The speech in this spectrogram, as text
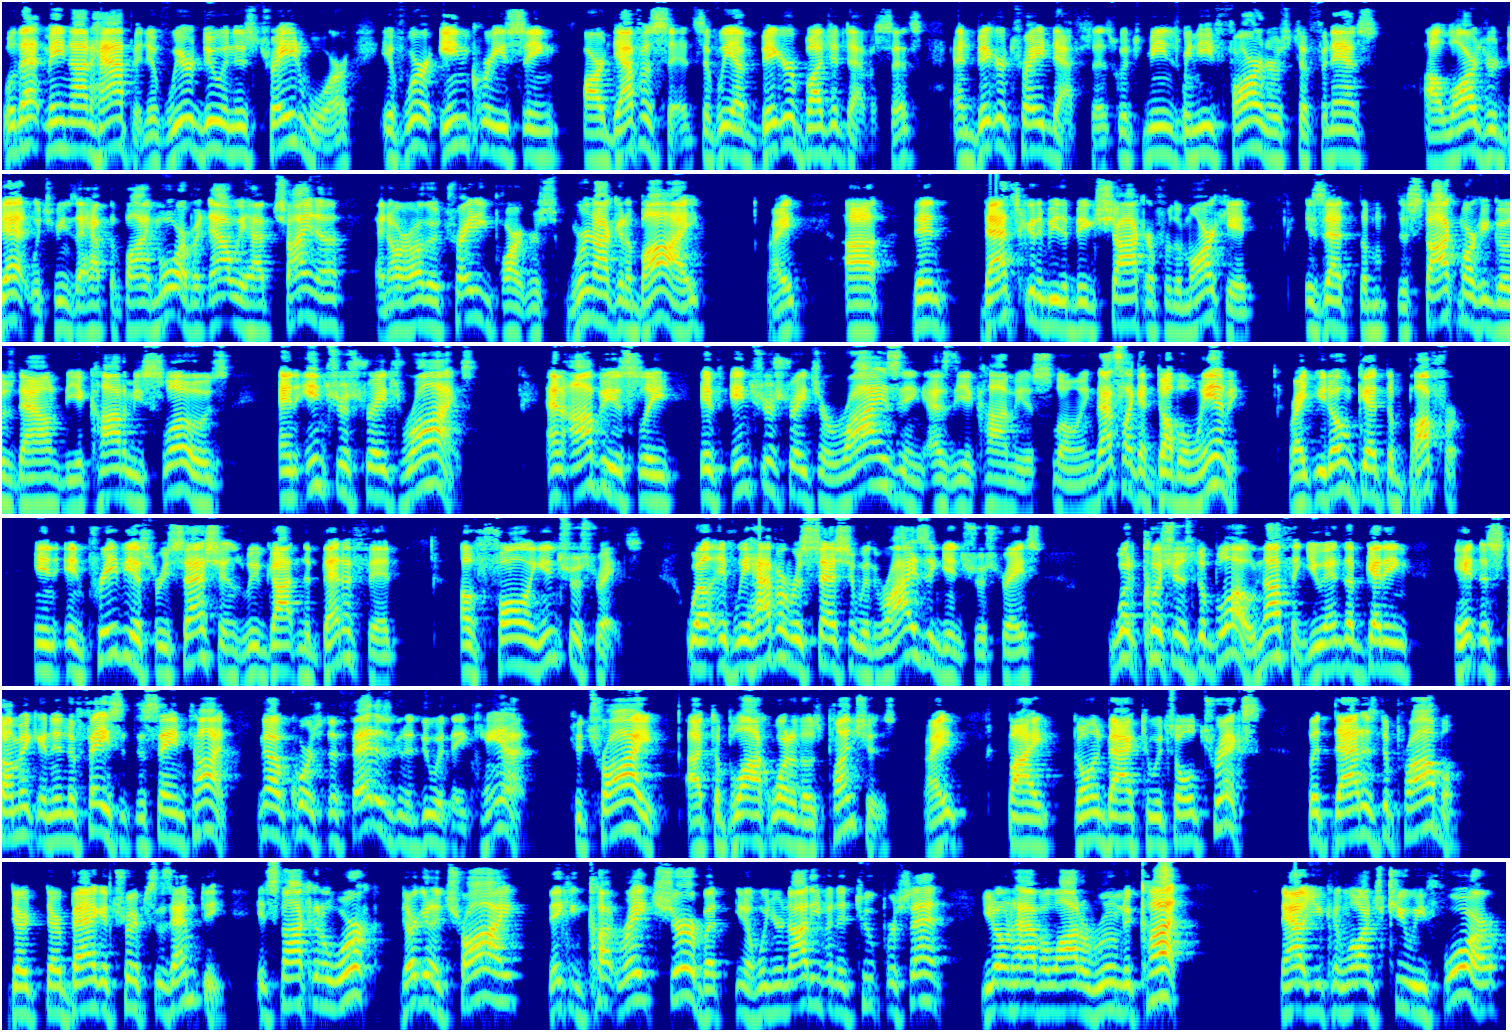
Well, that may not happen. If we're doing this trade war, if we're increasing our deficits, if we have bigger budget deficits and bigger trade deficits, which means we need foreigners to finance a larger debt, which means they have to buy more. But now we have China and our other trading partners, we're not going to buy, right? Uh, then that's going to be the big shocker for the market is that the, the stock market goes down, the economy slows, and interest rates rise. And obviously, if interest rates are rising as the economy is slowing, that's like a double whammy, right? You don't get the buffer. In, in previous recessions, we've gotten the benefit of falling interest rates. Well, if we have a recession with rising interest rates, what cushions the blow? Nothing. You end up getting hit in the stomach and in the face at the same time. Now, of course, the Fed is going to do what they can to try uh, to block one of those punches, right? By going back to its old tricks. But that is the problem. Their, their bag of tricks is empty. It's not going to work. They're going to try. They can cut rates, sure, but you know when you're not even at two percent, you don't have a lot of room to cut. Now you can launch QE4,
